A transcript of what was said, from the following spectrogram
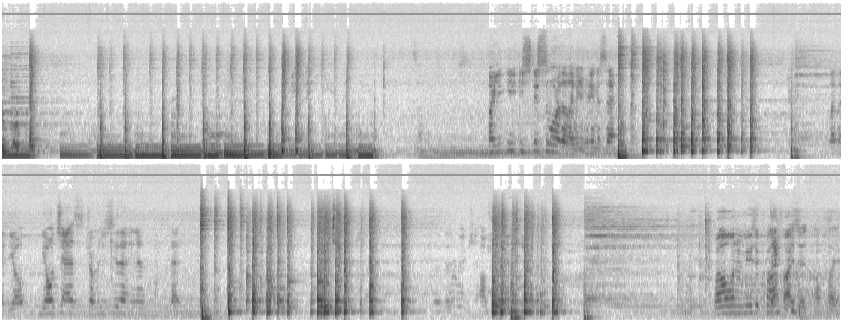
Oh, you, you, you should do some more of that, like when you're hitting the snare. Like, like the old the old jazz drummers used to do that, you know? That. Well, when the music qualifies it, I'll play it.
